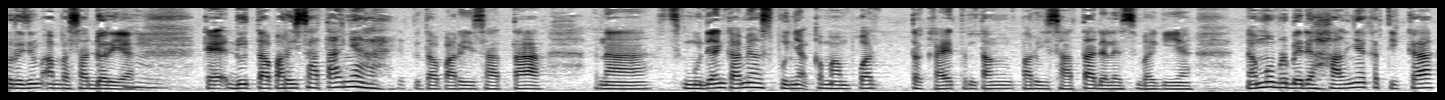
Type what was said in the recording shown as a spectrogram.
tourism ambassador ya. Hmm. Kayak duta pariwisatanya lah, duta pariwisata. Nah, kemudian kami harus punya kemampuan terkait tentang pariwisata dan lain sebagainya. Namun berbeda halnya ketika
